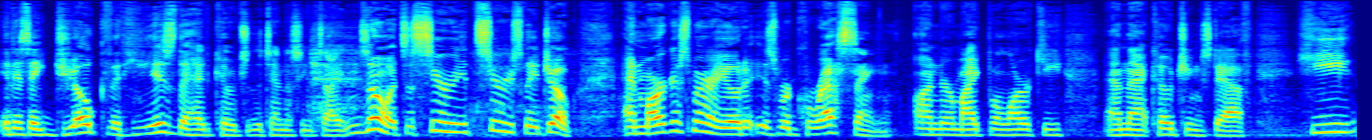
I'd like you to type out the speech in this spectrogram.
It is a joke that he is the head coach of the Tennessee Titans. No, it's a seri- it's seriously a joke. And Marcus Mariota is regressing under Mike Mularkey and that coaching staff. He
